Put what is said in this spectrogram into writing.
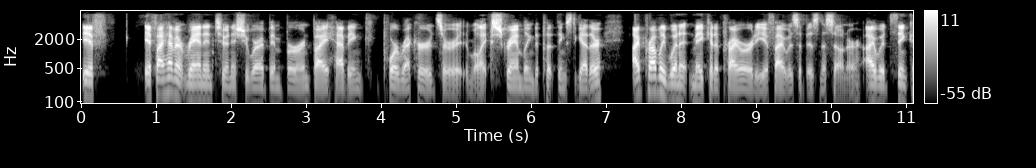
if if I haven't ran into an issue where I've been burned by having poor records or like scrambling to put things together, I probably wouldn't make it a priority if I was a business owner. I would think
